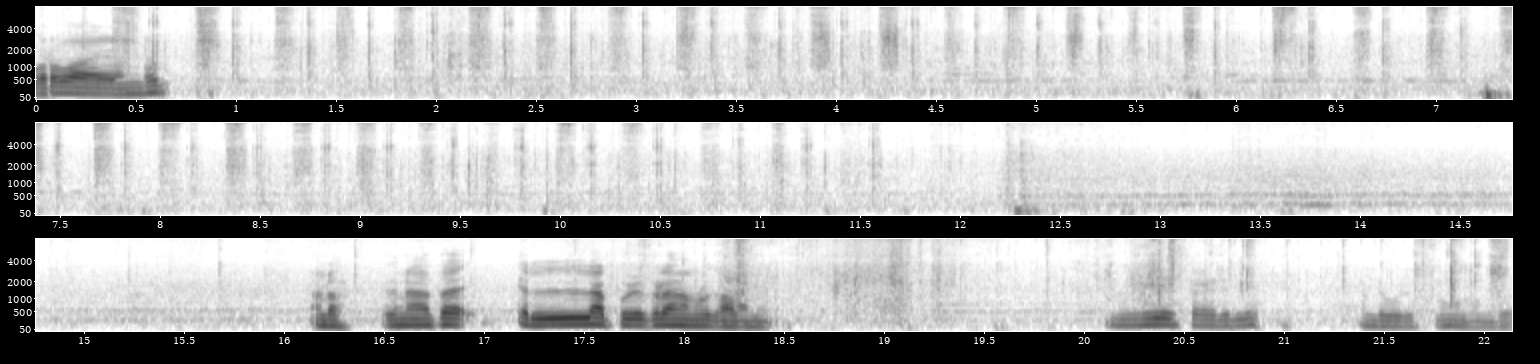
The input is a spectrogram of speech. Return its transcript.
കുറവായതുകൊണ്ട് ഉണ്ടോ? ഇതിനകത്ത് എല്ലാ പുഴുക്കളെയും നമ്മൾ കളഞ്ഞു. ഈ സൈഡിൽ രണ്ട് പുഴുക്കളുമുണ്ട്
